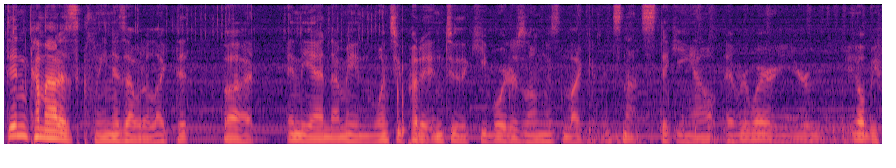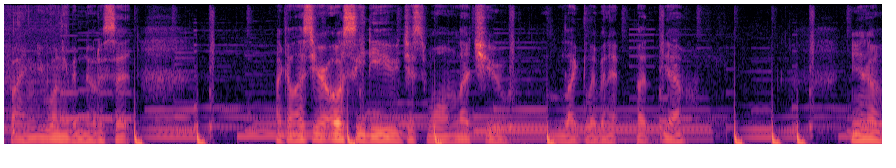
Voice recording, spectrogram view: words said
Didn't come out as clean as I would have liked it, but in the end, I mean, once you put it into the keyboard, as long as like it's not sticking out everywhere, you're it'll be fine. You won't even notice it. Like unless you're OCD, just won't let you like live in it. But yeah, you know,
